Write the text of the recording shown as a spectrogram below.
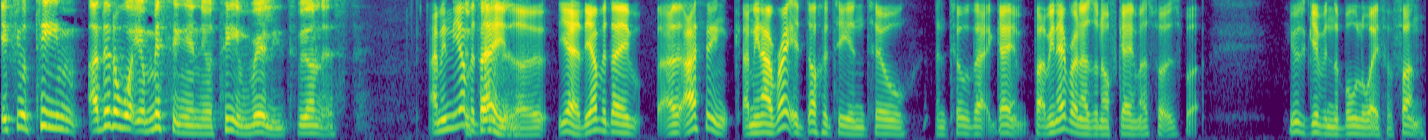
if your team, I don't know what you're missing in your team, really. To be honest. I mean, the other day though, yeah, the other day, I, I think, I mean, I rated Doherty until until that game, but I mean, everyone has an off game, I suppose, but he was giving the ball away for fun.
